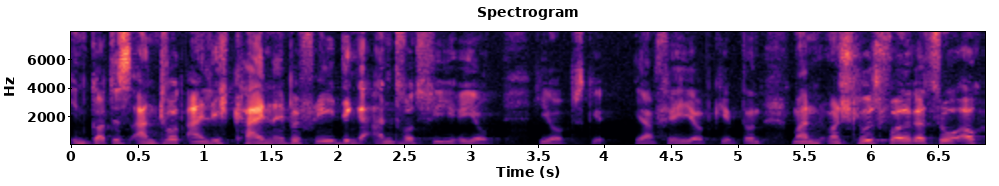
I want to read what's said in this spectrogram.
in Gottes Antwort eigentlich keine befriedigende Antwort für Hiob, Hiobs gibt. Ja, für Hiob gibt. Und man, man schlussfolgert so auch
